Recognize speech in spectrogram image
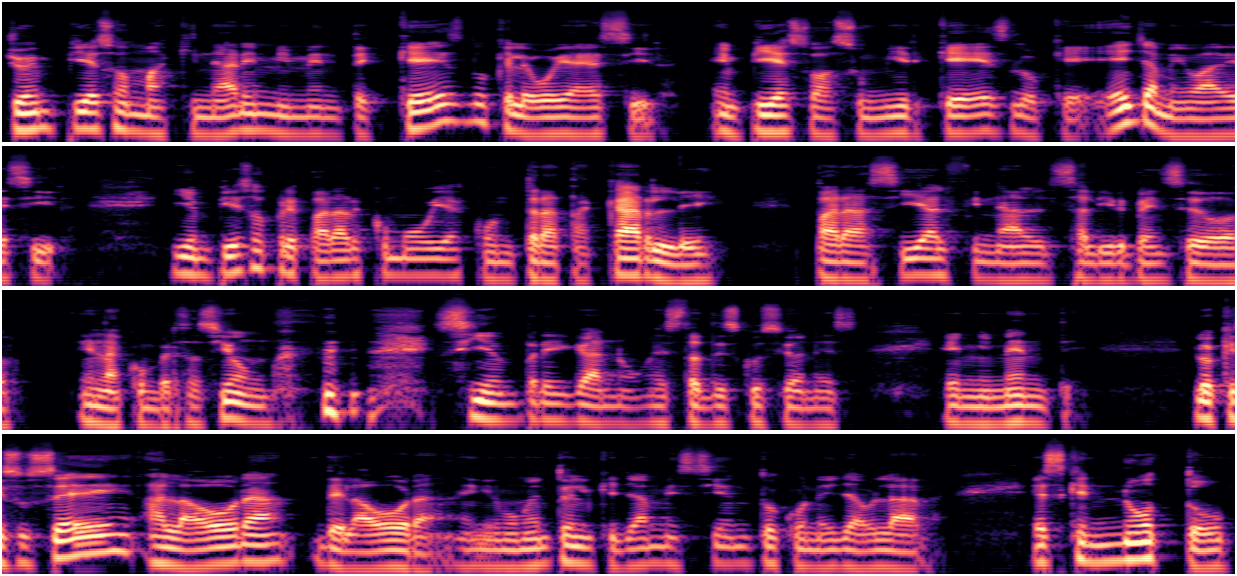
yo empiezo a maquinar en mi mente qué es lo que le voy a decir, empiezo a asumir qué es lo que ella me va a decir y empiezo a preparar cómo voy a contraatacarle para así al final salir vencedor en la conversación. Siempre gano estas discusiones en mi mente. Lo que sucede a la hora de la hora, en el momento en el que ya me siento con ella a hablar, es que noto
